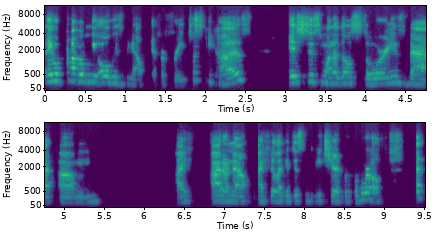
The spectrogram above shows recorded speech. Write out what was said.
They will probably always be out there for free just because it's just one of those stories that um I I don't know. I feel like it just needs to be shared with the world. But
